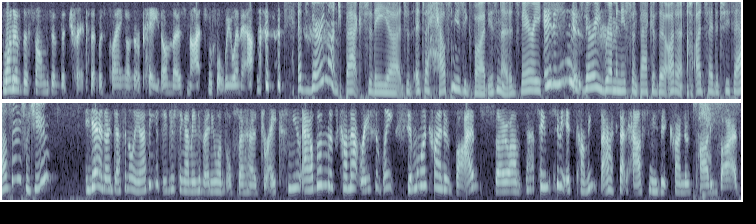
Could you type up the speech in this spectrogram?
one of the songs of the trip that was playing on repeat on those nights before we went out. it's very much back to the, uh, to, it's a house music vibe, isn't it? It's very, it is. It's very reminiscent back of the, I don't, I'd say the 2000s. Would you? Yeah, no, definitely. I think it's interesting. I mean, if anyone's also heard Drake's new album that's come out recently, similar kind of vibes. So um, that seems to be it's coming back. That house music kind of party yes. vibe.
